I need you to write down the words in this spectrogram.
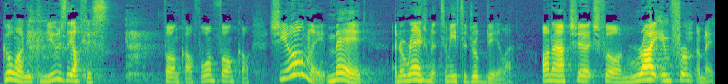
Go on, you can use the office phone call for one phone call. She only made an arrangement to meet a drug dealer on our church phone right in front of me.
